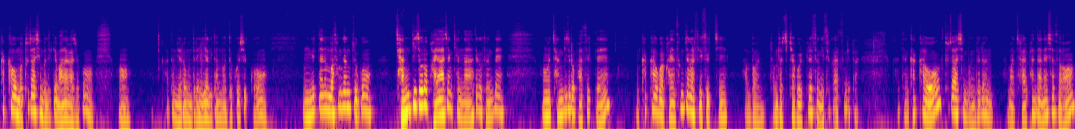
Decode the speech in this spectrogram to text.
카카오 뭐 투자하신 분들 꽤 많아가지고, 어, 하여튼 여러분들의 이야기도 한번 듣고 싶고, 음, 일단은 뭐 성장주고, 장기적으로 봐야 하지 않겠나 생각 드는데, 어, 장기적으로 봤을 때, 카카오가 과연 성장할 수 있을지 한번 좀 더 지켜볼 필요성이 있을 것 같습니다. 하여튼 카카오 투자하신 분들은 한번 잘 판단하셔서,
